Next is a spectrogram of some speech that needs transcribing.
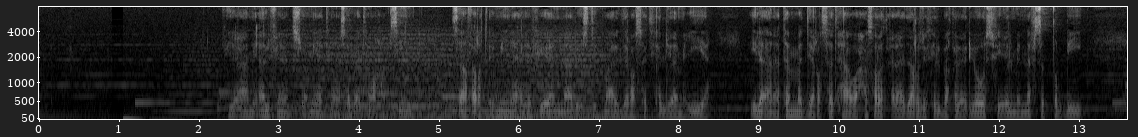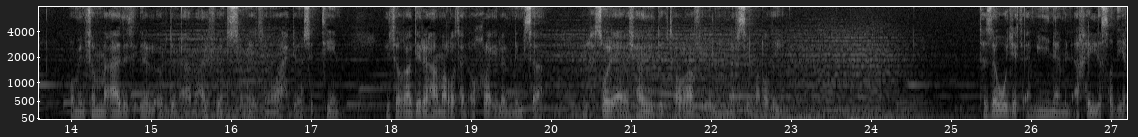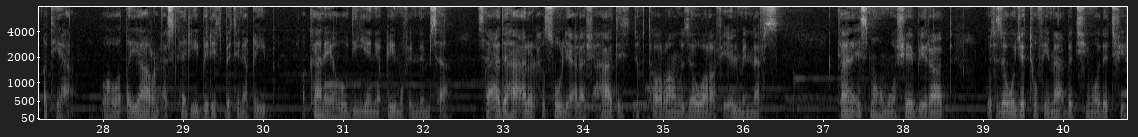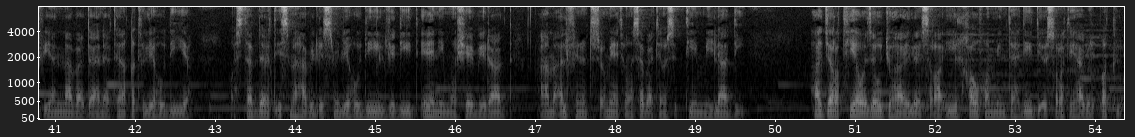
في عام 1957 سافرت أمينة إلى فيينا لاستكمال دراستها الجامعية إلى أن أتمت دراستها وحصلت على درجة البكالوريوس في علم النفس الطبي. ومن ثم عادت إلى الأردن عام 1961 لتغادرها مرة أخرى إلى النمسا للحصول على شهادة الدكتوراه في علم النفس المرضي. تزوجت أمينة من أخ لصديقتها وهو طيار عسكري برتبة نقيب. وكان يهوديا يقيم في النمسا. ساعدها على الحصول على شهادة دكتوراه مزورة في علم النفس. كان اسمه موشي بيراد وتزوجته في معبد شيمودت في فيينا بعد أن اعتنقت اليهودية واستبدلت اسمها بالاسم اليهودي الجديد إيني موشي بيراد عام 1967 ميلادي. هاجرت هي وزوجها إلى إسرائيل خوفا من تهديد أسرتها بالقتل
